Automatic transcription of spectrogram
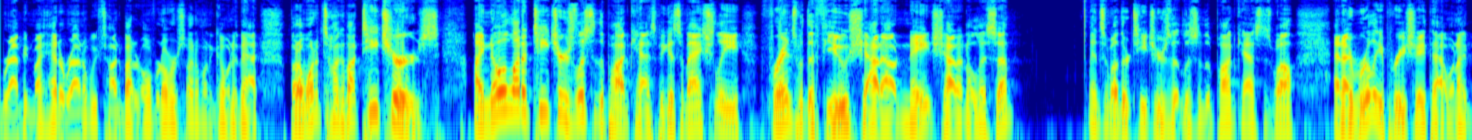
wrapping my head around it. We've talked about it over and over, so I don't want to go into that. But I want to talk about teachers. I know a lot of teachers listen to the podcast because I'm actually friends with a few. Shout out Nate. Shout out Alyssa. And some other teachers that listen to the podcast as well. And I really appreciate that. When I,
